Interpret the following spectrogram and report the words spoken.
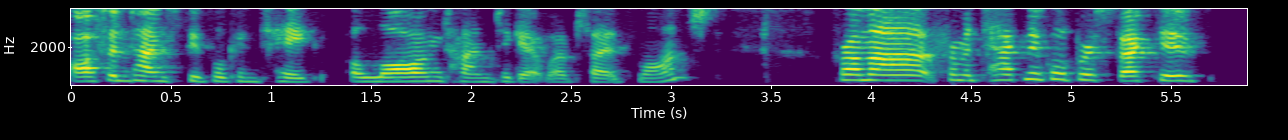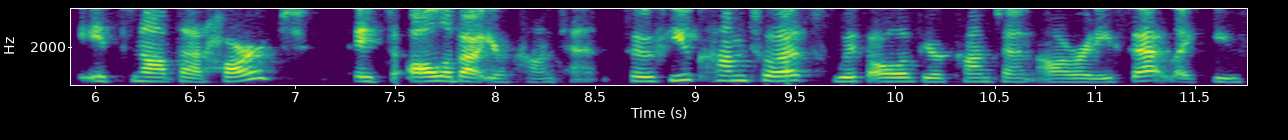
oftentimes people can take a long time to get websites launched. From a from a technical perspective, it's not that hard. It's all about your content. So if you come to us with all of your content already set, like you've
